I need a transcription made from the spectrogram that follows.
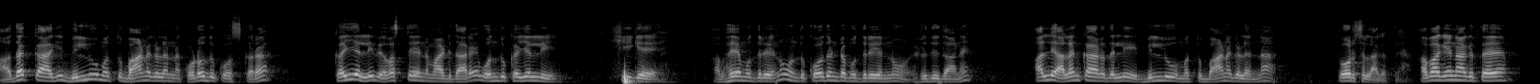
ಅದಕ್ಕಾಗಿ ಬಿಲ್ಲು ಮತ್ತು ಬಾಣಗಳನ್ನು ಕೊಡೋದಕ್ಕೋಸ್ಕರ ಕೈಯಲ್ಲಿ ವ್ಯವಸ್ಥೆಯನ್ನು ಮಾಡಿದ್ದಾರೆ. ಒಂದು ಕೈಯಲ್ಲಿ ಹೀಗೆ ಅಭಯ ಮುದ್ರೆಯನ್ನು, ಒಂದು ಕೋದಂಡ ಮುದ್ರೆಯನ್ನು ಹಿಡಿದಿದ್ದಾನೆ. ಅಲ್ಲಿ ಅಲಂಕಾರದಲ್ಲಿ ಬಿಲ್ಲು ಮತ್ತು ಬಾಣಗಳನ್ನು ತೋರಿಸಲಾಗುತ್ತೆ. ಅವಾಗೇನಾಗುತ್ತೆ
